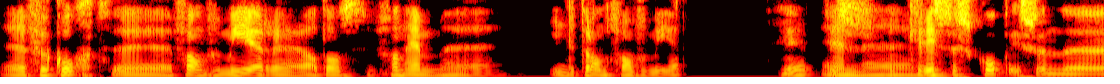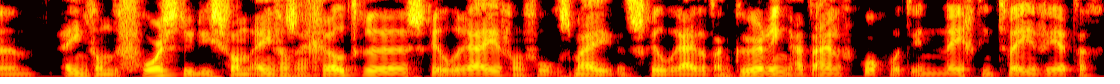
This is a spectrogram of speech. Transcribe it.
verkocht. van Vermeer, althans van hem in de trant van Vermeer. Ja, dus en, Christus Kop is een, een van de voorstudies van een van zijn grotere schilderijen. Van volgens mij het schilderij wat aan Geuring uiteindelijk verkocht wordt in 1942.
